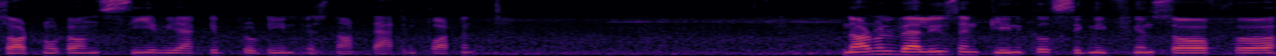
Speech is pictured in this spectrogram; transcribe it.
Short note on C reactive protein is not that important. Normal values and clinical significance of uh,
